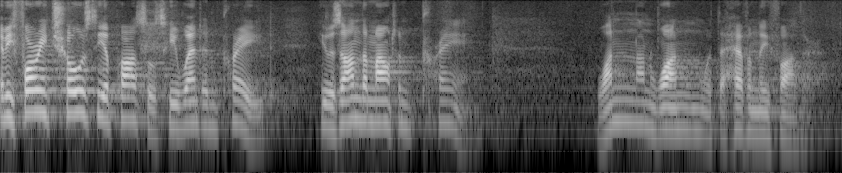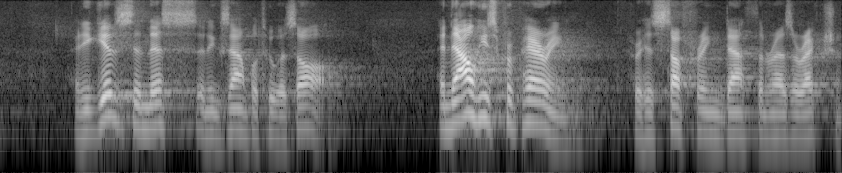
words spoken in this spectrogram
And before he chose the apostles, he went and prayed. He was on the mountain praying, one on one with the Heavenly Father. And he gives in this an example to us all. And now he's preparing for his suffering, death, and resurrection.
